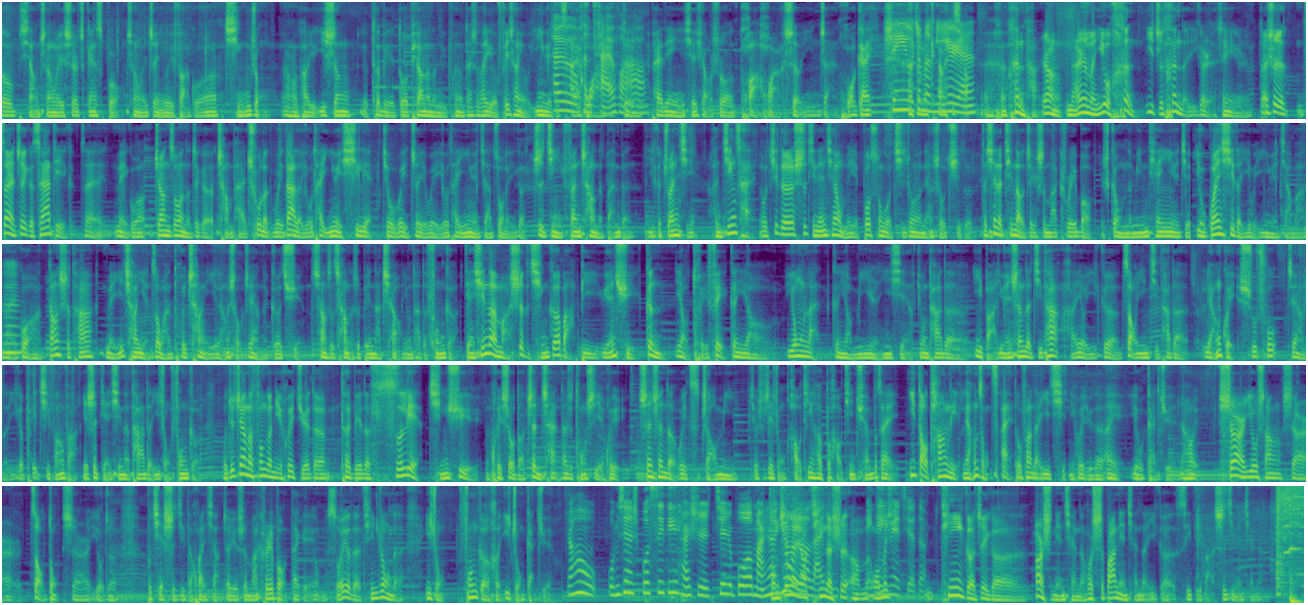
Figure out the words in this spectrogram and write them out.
都想成为 Serge Gainsbourg，成为这一位法国情种然后他有一生有特别多漂亮的女朋友，但是他有非常有音乐的才华，很才华啊对，拍电影、写小说、画画、摄影展，活该。声音又这么迷人，呃，很恨他，让男人们又恨，一直恨的一个人，这样一个人。但是在这个 Zadig 在美国 John Zorn 的这个厂牌出了伟大的犹太音乐系列，就为这一位犹太音乐家做了一个致敬翻唱的版本，一个专辑。很精彩，我记得十几年前我们也播送过其中的两首曲子。但现在听到的这个是 Mark Rabo，也是跟我们的明天音乐节有关系的一位音乐家吧，来过啊。当时他每一场演奏完都会唱一两首这样的歌曲。上次唱的是贝纳乔，用他的风格，典型的马氏的情歌吧，比原曲更要颓废，更要慵懒。更要迷人一些，用他的一把原声的吉他，还有一个噪音吉他的两轨输出这样的一个配器方法，也是典型的他的一种风格。我觉得这样的风格你会觉得特别的撕裂，情绪会受到震颤，但是同时也会深深的为此着迷。就是这种好听和不好听，全部在一道汤里，两种菜都放在一起，你会觉得哎有感觉，然后时而忧伤，时而躁动，时而有着不切实际的幻想。这就是 Mark r i b o 带给我们所有的听众的一种风格和一种感觉。然后我们现在是播 CD 还是接着播？马我上们现在要来听的是啊，我们我们音乐节的。听一个这个二十年前的或十八年前的一个 CD 吧，十几年前的。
